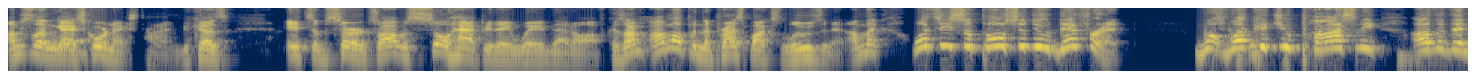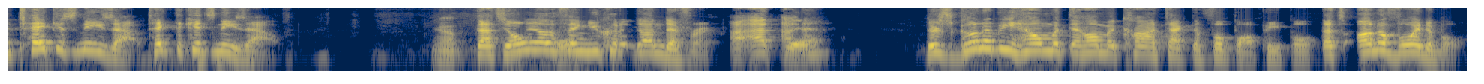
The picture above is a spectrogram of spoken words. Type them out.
I'm just letting the guy yeah. score next time because it's absurd. So I was so happy they waved that off because I'm, I'm up in the press box losing it. I'm like, what's he supposed to do different? What, what could you possibly, other than take his knees out, take the kid's knees out? Yep. That's the only other thing you could have done different. I, I, yeah. I, there's going to be helmet to helmet contact in football, people. That's unavoidable.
